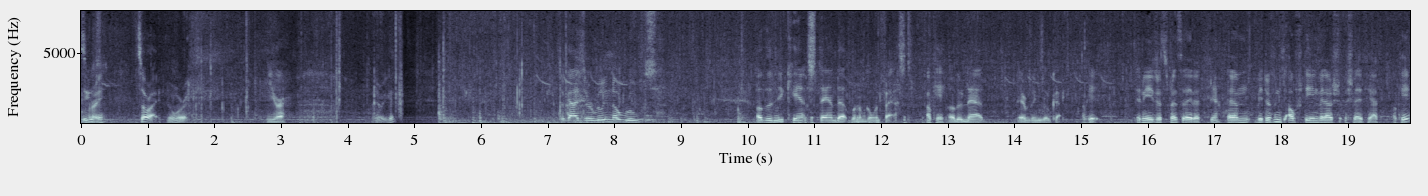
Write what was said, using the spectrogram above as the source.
You sorry. It's all right. Don't worry. Here. There we go. So, guys, there are really no rules other than you can't stand up when I'm going fast. Okay, Other than that, everything's okay. okay. Let me just translate it. Ja. Ähm, wir dürfen nicht aufstehen, wenn er sch schnell fährt. Okay?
